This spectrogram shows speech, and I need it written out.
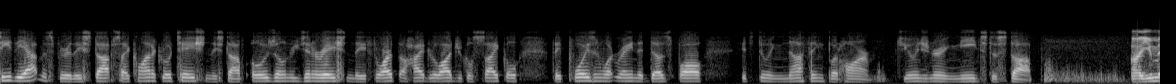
seed the atmosphere, they stop cyclonic rotation, they stop ozone regeneration, they thwart the hydrological cycle, they poison what rain that does fall. It's doing nothing but harm. Geoengineering needs to stop. Uh, you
